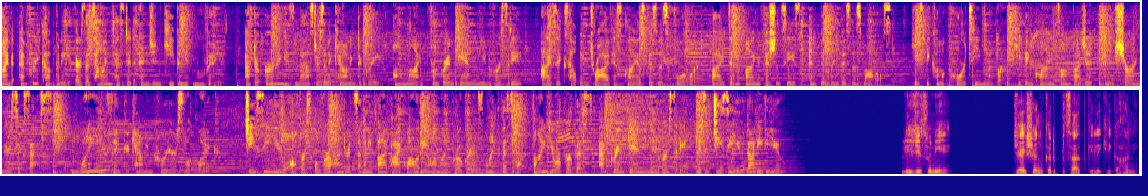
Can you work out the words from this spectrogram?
Behind every company, there's a time tested engine keeping it moving. After earning his master's in accounting degree online from Grand Canyon University, Isaac's helping drive his client's business forward by identifying efficiencies and building business models. He's become a core team member, keeping clients on budget and ensuring their success. What do you think accounting careers look like? GCU offers over 175 high quality online programs like this one. Find your purpose at Grand Canyon University. Visit gcu.edu. लीजिए सुनिए। जयशंकर प्रसाद की लिखी कहानी,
